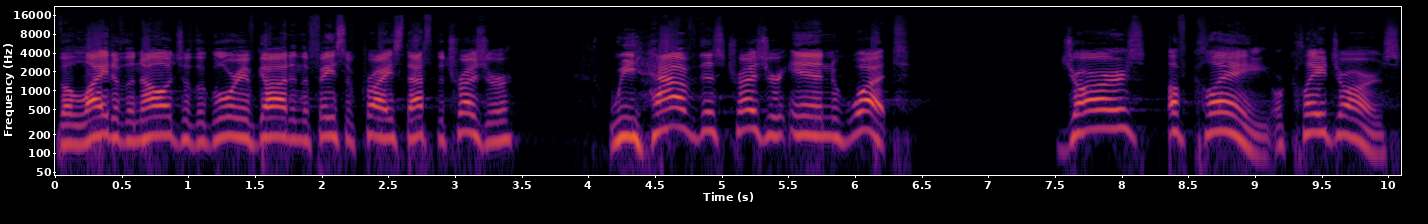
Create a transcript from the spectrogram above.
the light of the knowledge of the glory of God in the face of Christ. That's the treasure. We have this treasure in what? Jars of clay or clay jars.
